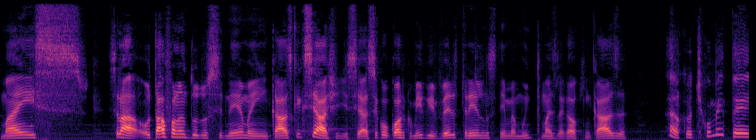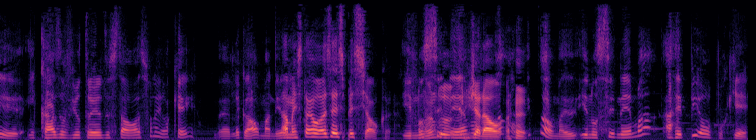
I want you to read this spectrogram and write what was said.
Mas, sei lá, eu tava falando do, do cinema em casa, o que, que você acha disso? Você concorda comigo? E ver o trailer no cinema é muito mais legal que em casa? É, o que eu te comentei. Em casa eu vi o trailer do Star Wars e falei, ok, é legal, maneiro. Ah, mas Star Wars é especial, cara. E no Falando cinema. Em geral. Não, então, mas e no cinema arrepiou, por quê?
